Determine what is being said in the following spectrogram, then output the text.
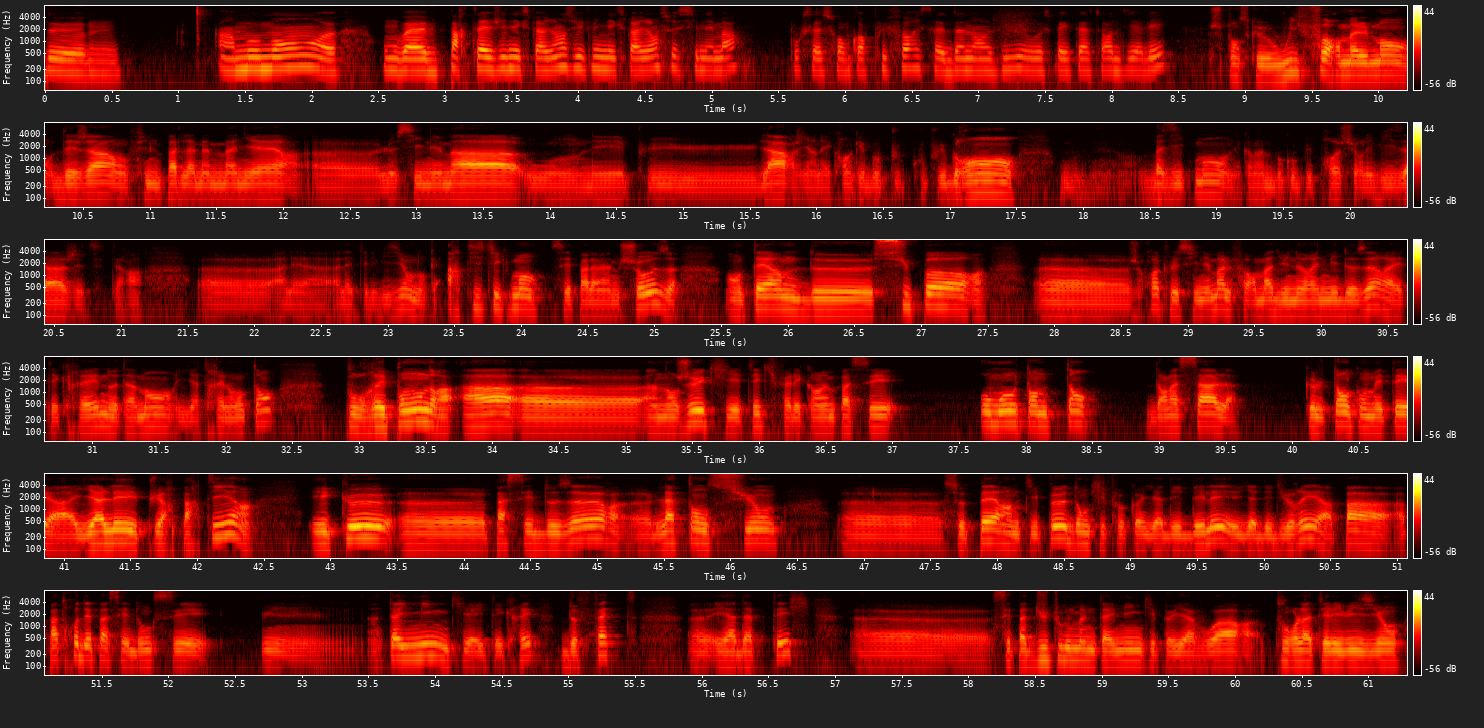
où on va partager une expérience, vivre une expérience au cinéma pour que ça soit encore plus fort et ça donne envie aux spectateurs d'y aller je pense que oui, formellement, déjà, on ne filme pas de la même manière. Euh, le cinéma, où on est plus large, il y a un écran qui est beaucoup plus grand. Basiquement, on est quand même beaucoup plus proche sur les visages, etc. Euh, à, la, télévision. Donc artistiquement, ce n'est pas la même chose. En termes de support, euh, je crois que le cinéma, le format d'une heure et demie, deux heures, a été créé notamment il y a très longtemps pour répondre à un enjeu qui était qu'il fallait quand même passer au moins autant de temps dans la salle que le temps qu'on mettait à y aller puis à repartir, et que euh, passer deux heures, euh, l'attention euh, se perd un petit peu, donc il faut qu'il y a des délais, il y a des durées à pas à pas trop dépasser. Donc c'est un timing qui a été créé de fait et adapté. c'est pas du tout le même timing qu'il peut y avoir pour la télévision,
